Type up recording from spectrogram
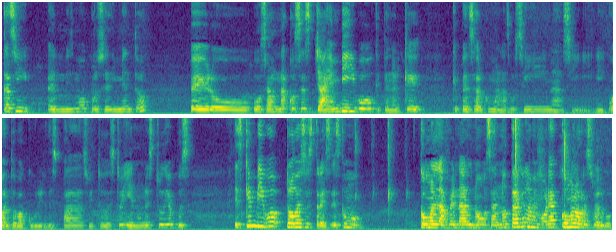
casi el mismo procedimiento, pero, o sea, una cosa es ya en vivo, que tener que, que pensar como en las bocinas y, y cuánto va a cubrir de espacio y todo esto, y en un estudio, pues, es que en vivo todo es estrés, es como, como en la final, ¿no? O sea, no traje la memoria, ¿cómo lo resuelvo?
